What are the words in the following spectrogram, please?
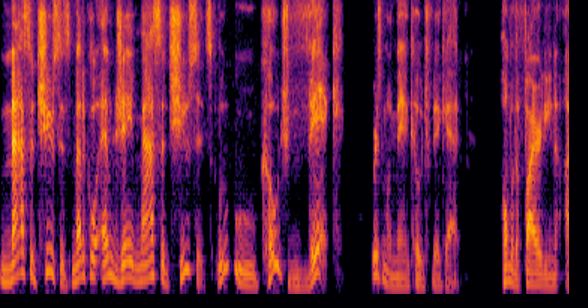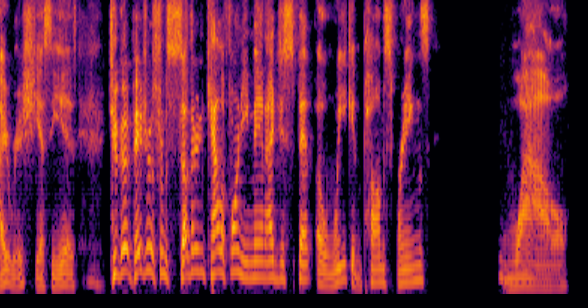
Massachusetts, Medical MJ Massachusetts. Ooh, Coach Vic. Where's my man, Coach Vic, at? Home of the Fighting Irish. Yes, he is. Two Gun Pedros from Southern California. Man, I just spent a week in Palm Springs. Wow.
